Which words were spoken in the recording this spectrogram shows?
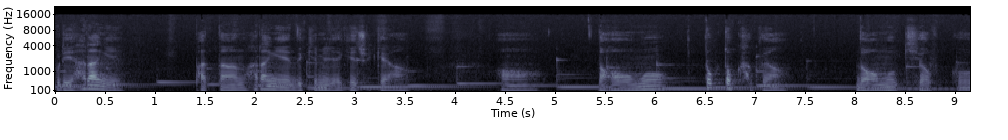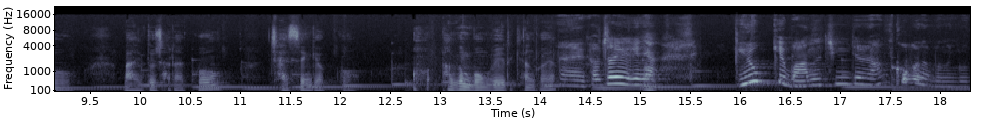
우리 하랑이 봤던 하랑이의 느낌을 얘기해 줄게요. 어, 너무 똑똑하고요. 너무 귀엽고 말도 잘하고 잘생겼고. 어, 방금 몸 왜 이렇게 한 거예요? 네, 갑자기 그냥 이렇게 많은 칭찬을 한꺼번에 받는 거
